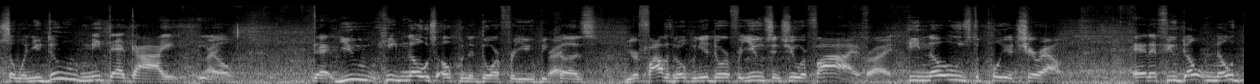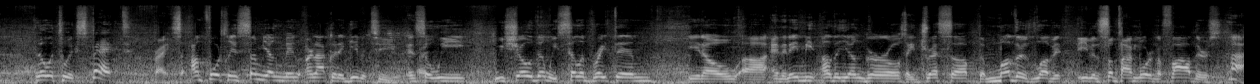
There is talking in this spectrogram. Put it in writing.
So when you do meet that guy, you right. know, that you he knows open the door for you because right. your father's been opening your door for you since you were five. Right. He knows to pull your chair out. And if you don't know know what to expect, right. unfortunately, some young men are not going to give it to you. And right. so we we show them, we celebrate them, you know, uh, and then they meet other young girls. They dress up. The mothers love it, even sometimes more than the fathers. Huh.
